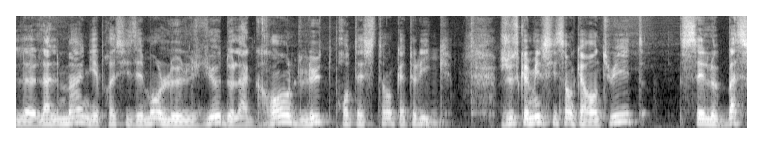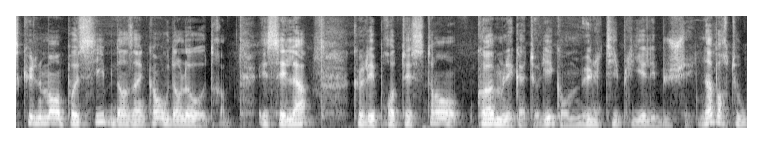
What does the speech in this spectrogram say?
l'Allemagne est précisément le lieu de la grande lutte protestant-catholique. Mmh. Jusqu'en 1648, c'est le basculement possible dans un camp ou dans l'autre. Et c'est là que les protestants, comme les catholiques, ont multiplié les bûchers. N'importe où.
